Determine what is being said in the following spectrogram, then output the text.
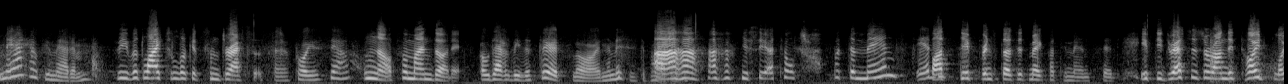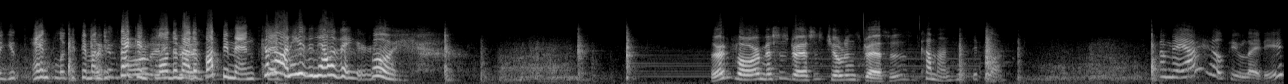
May I help you, madam? We would like to look at some dresses. Uh, for yourself? No, for my daughter. Oh, that'll be the third floor in the missus department. Uh-huh. You see, I told you. But the man said. What difference does it make what the man said? If the dresses are on the third floor, you can't look at them on the Second floor, floor, no matter what the man said. Come on, here's an elevator. Boy, Third floor, Mrs. Dresses, children's dresses. come on, here's the floor. Uh, may I help you, ladies?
